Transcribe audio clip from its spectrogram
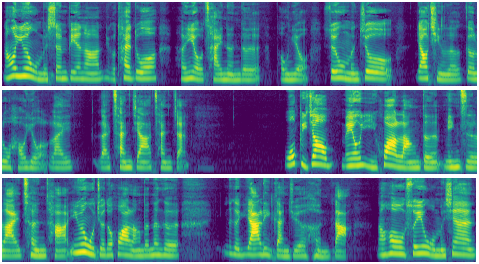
然后因为我们身边啊有太多很有才能的朋友，所以我们就邀请了各路好友来来参加参展。我比较没有以画廊的名字来称它，因为我觉得画廊的那个那个压力感觉很大。然后，所以我们现在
